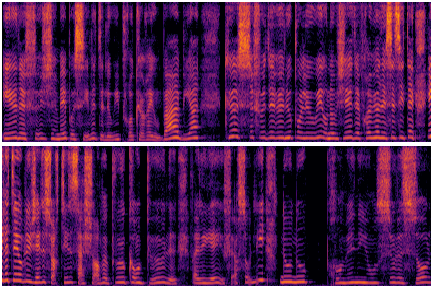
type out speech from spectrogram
Il ne fut jamais possible de lui procurer un bain bien que ce fut devenu pour lui un objet de première nécessité. Il était obligé de sortir de sa chambre pour qu'on peut le balayer et faire son lit. Nous nous promenions sur le sol,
